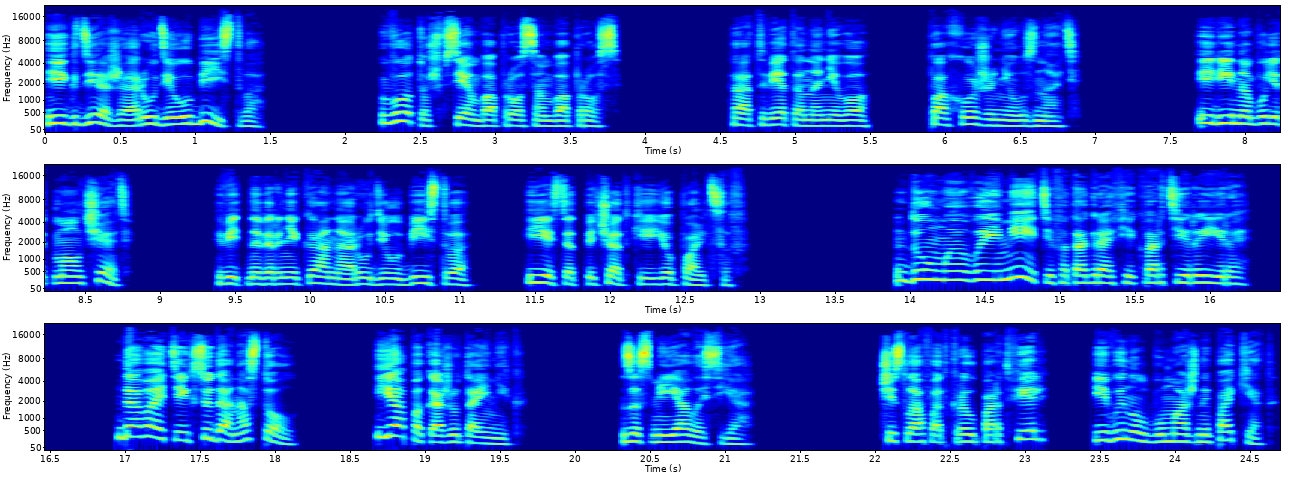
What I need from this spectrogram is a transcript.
И где же орудие убийства? Вот уж всем вопросом вопрос. Ответа на него, похоже, не узнать. Ирина будет молчать, ведь наверняка на орудии убийства есть отпечатки ее пальцев. «Думаю, вы имеете фотографии квартиры Иры. Давайте их сюда, на стол. Я покажу тайник». Засмеялась я. Числав открыл портфель и вынул бумажный пакет.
